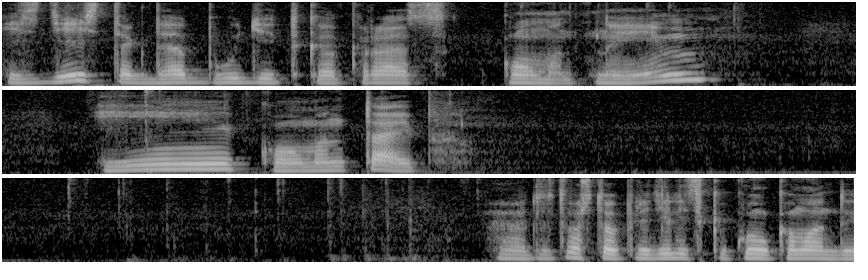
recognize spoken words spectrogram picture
И здесь тогда будет как раз command name и command type. Для того, чтобы определить, какую команду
